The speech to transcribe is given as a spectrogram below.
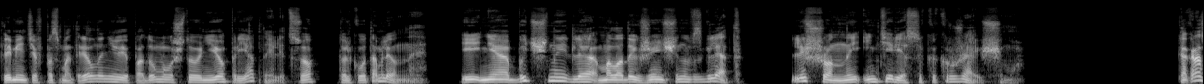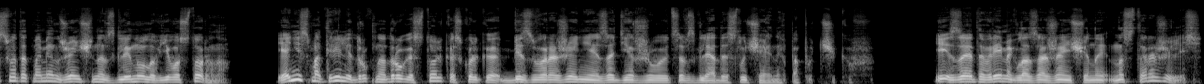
Клементьев посмотрел на нее и подумал, что у нее приятное лицо, только утомленное. и необычный для молодых женщин взгляд, лишенный интереса к окружающему. Как раз в этот момент женщина взглянула в его сторону, и они смотрели друг на друга столько, сколько без выражения задерживаются взгляды случайных попутчиков. И за это время глаза женщины насторожились,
